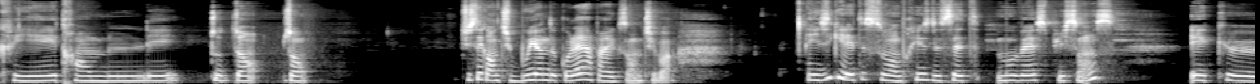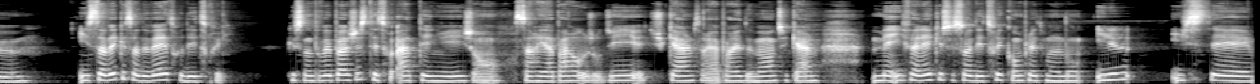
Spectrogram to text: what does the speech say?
crier, trembler, tout temps, genre, tu sais, quand tu bouillonnes de colère, par exemple, tu vois. Et il dit qu'il était sous l'emprise de cette mauvaise puissance et que il savait que ça devait être détruit. Que ça ne pouvait pas juste être atténué, genre ça réapparaît aujourd'hui, tu calmes, ça réapparaît demain, tu calmes, mais il fallait que ce soit des trucs complètement. Donc il, il s'est,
